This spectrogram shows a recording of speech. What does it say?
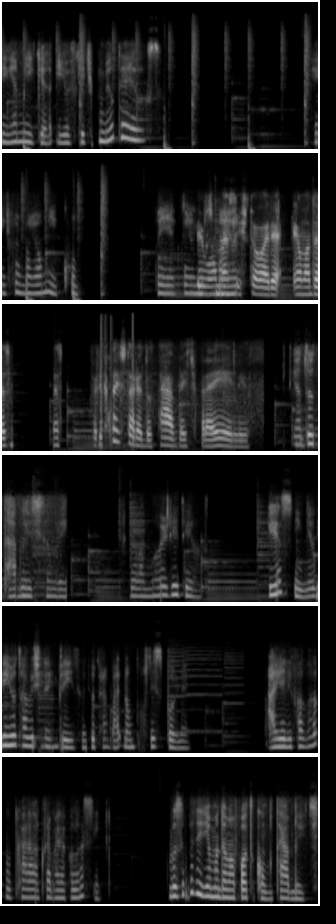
Sim, amiga. E eu fiquei tipo, meu Deus. Gente, foi o maior mico. Foi, foi um eu amo maiores... essa história. É uma das minhas Explica a história do tablet pra eles. E a do tablet também. Pelo amor de Deus. E assim, eu ganhei o tablet da empresa que eu trabalho. Não posso expor, né? Aí ele falou, o cara lá que trabalha falou assim. Você poderia mandar uma foto com o tablet?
